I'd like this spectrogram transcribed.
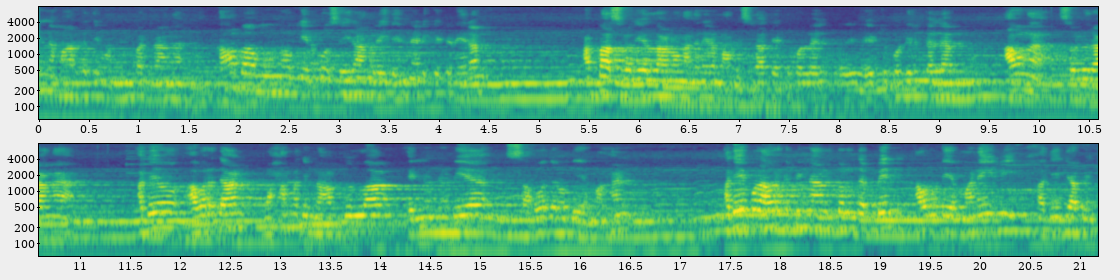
என்ன மார்க்கத்தை இவங்க பின்பற்றுறாங்க காபா முன்னோக்கி என்னவோ செய்கிறாங்களே இது என்னன்னு கேட்ட நேரம் அப்பாஸ் ரலி அல்லானவங்க அந்த நேரம் அவங்க இஸ்லாத்தை ஏற்றுக்கொள்ள ஏற்றுக்கொண்டிருக்கல. அவங்க சொல்லுறாங்க அதையோ அவர்தான் முகமது இப்னு அப்துல்லா என்னுடைய சகோதரனுடைய மகன். அதே போல் அவருக்கு பின்னால் தொடர்ந்த பெண் அவருடைய மனைவி ஹதீஜா பின்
